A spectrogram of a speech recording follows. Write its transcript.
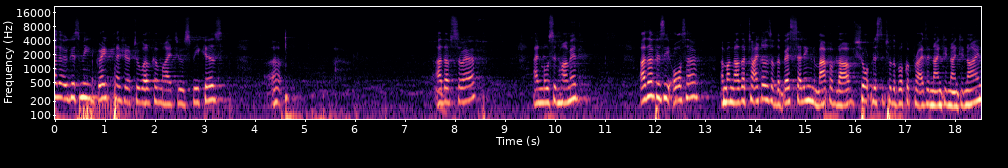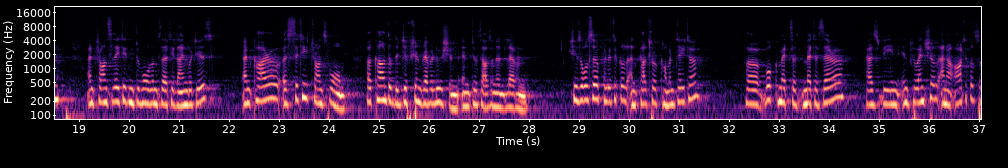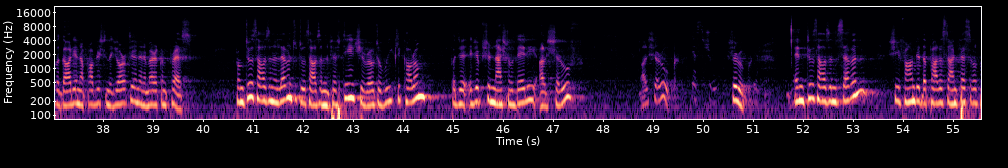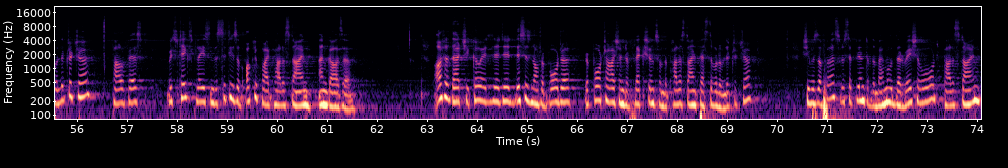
Hello, it gives me great pleasure to welcome my two speakers. Uh, Ahdaf Soueif and Mohsin Hamid. Ahdaf is the author, among other titles, of the best-selling The Map of Love, shortlisted for the Booker Prize in 1999 and translated into more than 30 languages, and Cairo, A City Transformed, her account of the Egyptian Revolution in 2011. She is also a political and cultural commentator. Her book, Mezzaterra, has been influential, and her articles for The Guardian are published in the European and American press. From 2011 to 2015, she wrote a weekly column for the Egyptian national daily Al Sharuf. Al Sharouk. Yes. Sharouk. In 2007, she founded the Palestine Festival for Literature, PALFest, which takes place in the cities of occupied Palestine and Gaza. Out of that, she co-edited This Is Not a Border, Reportage and Reflections from the Palestine Festival of Literature. She was the first recipient of the Mahmoud Darwish Award, Palestine,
